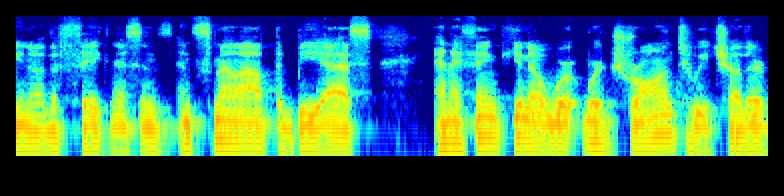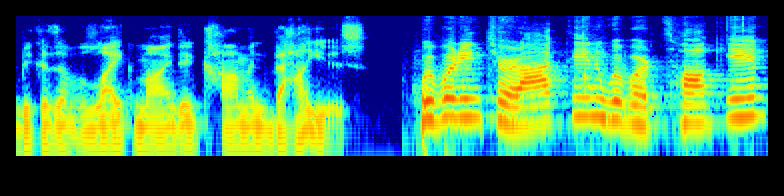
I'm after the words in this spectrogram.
you know, the fakeness and, and smell out the BS. And I think, you know, we're, we're drawn to each other because of like-minded common values. We were interacting, we were talking,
